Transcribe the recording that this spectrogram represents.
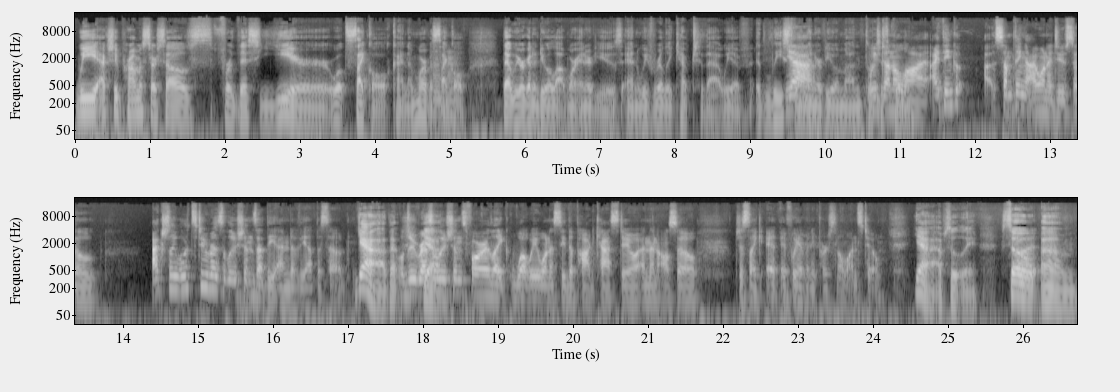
We actually promised ourselves for this year, well, cycle kind of more of a Mm-hmm. cycle, that we were going to do a lot more interviews, and we've really kept to that. We have at least Yeah. one interview a month. We've done a lot. I think uh, something I want to do so actually well, let's do resolutions at the end of the episode. Yeah, that We'll do yeah. resolutions for like what we want to see the podcast do and then also just like if, if we have any personal ones too. Yeah, absolutely. So, um,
